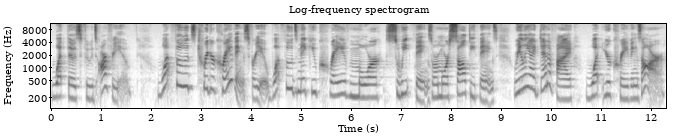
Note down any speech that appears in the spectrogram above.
what those foods are for you. What foods trigger cravings for you? What foods make you crave more sweet things or more salty things? Really identify what your cravings are.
